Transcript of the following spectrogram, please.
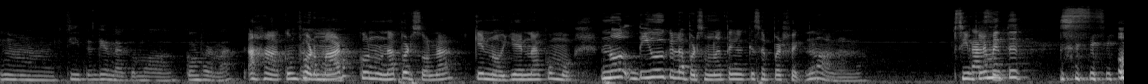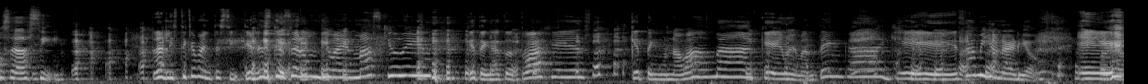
Mm, sí, te entiendo, como conformar. Ajá, conformar Ajá. con una persona que no llena como... No digo que la persona tenga que ser perfecta. No, no, no. Simplemente... O sea, sí. Realísticamente sí. Tienes que ser un divine masculine, que tenga tatuajes, que tenga una banda, que me mantenga, que sea millonario. Eh,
